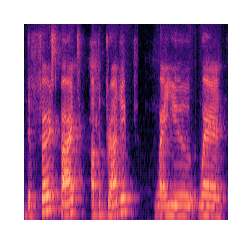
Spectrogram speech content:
the first part of the project where you where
